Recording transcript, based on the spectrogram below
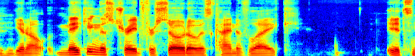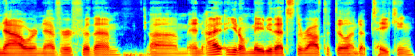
mm-hmm. you know, making this trade for Soto is kind of like it's now or never for them. Um, and I, you know, maybe that's the route that they'll end up taking.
